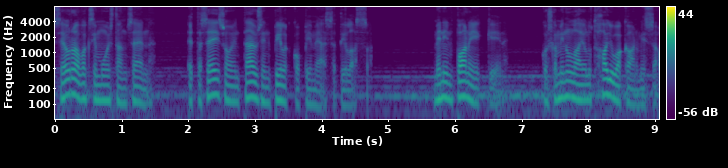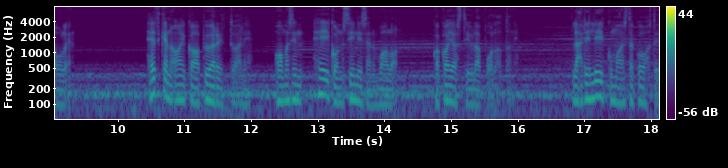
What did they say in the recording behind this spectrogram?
Seuraavaksi muistan sen, että seisoin täysin pilkkopimeässä tilassa. Menin paniikkiin, koska minulla ei ollut hajuakaan missä olin. Hetken aikaa pyörittyäni huomasin heikon sinisen valon, joka kajasti yläpuoleltani. Lähdin liikkumaan sitä kohti,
